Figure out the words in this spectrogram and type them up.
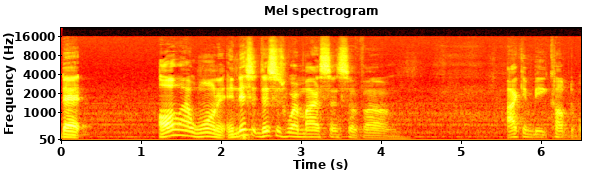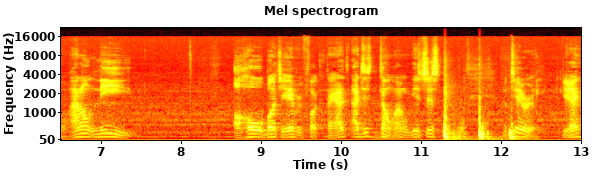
that all I wanted, and this this is where my sense of um, I can be comfortable. I don't need a whole bunch of every fucking thing. I, I just don't. I don't. It's just material. Yeah.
